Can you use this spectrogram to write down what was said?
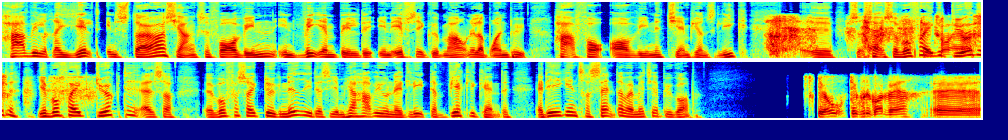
har vel reelt en større chance for at vinde en VM-bælte, end FC København eller Brøndby har for at vinde Champions League. Øh, så, så, så hvorfor ikke dyrke det? Ja, hvorfor ikke dyrke det? Altså, øh, hvorfor så ikke dykke ned i det og sige, jamen her har vi jo en atlet, der virkelig kan det. Er det ikke interessant at være med til at bygge op? Jo, det kunne det godt være. Øh,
